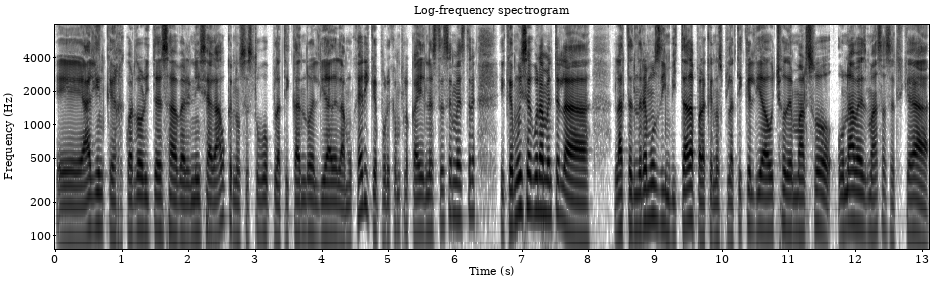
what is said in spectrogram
eh, alguien que recuerdo ahorita es a Berenice Agau, que nos estuvo platicando el Día de la Mujer y que, por ejemplo, cae en este semestre y que muy seguramente la, la tendremos de invitada para que nos platique el día 8 de marzo una vez más acerca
